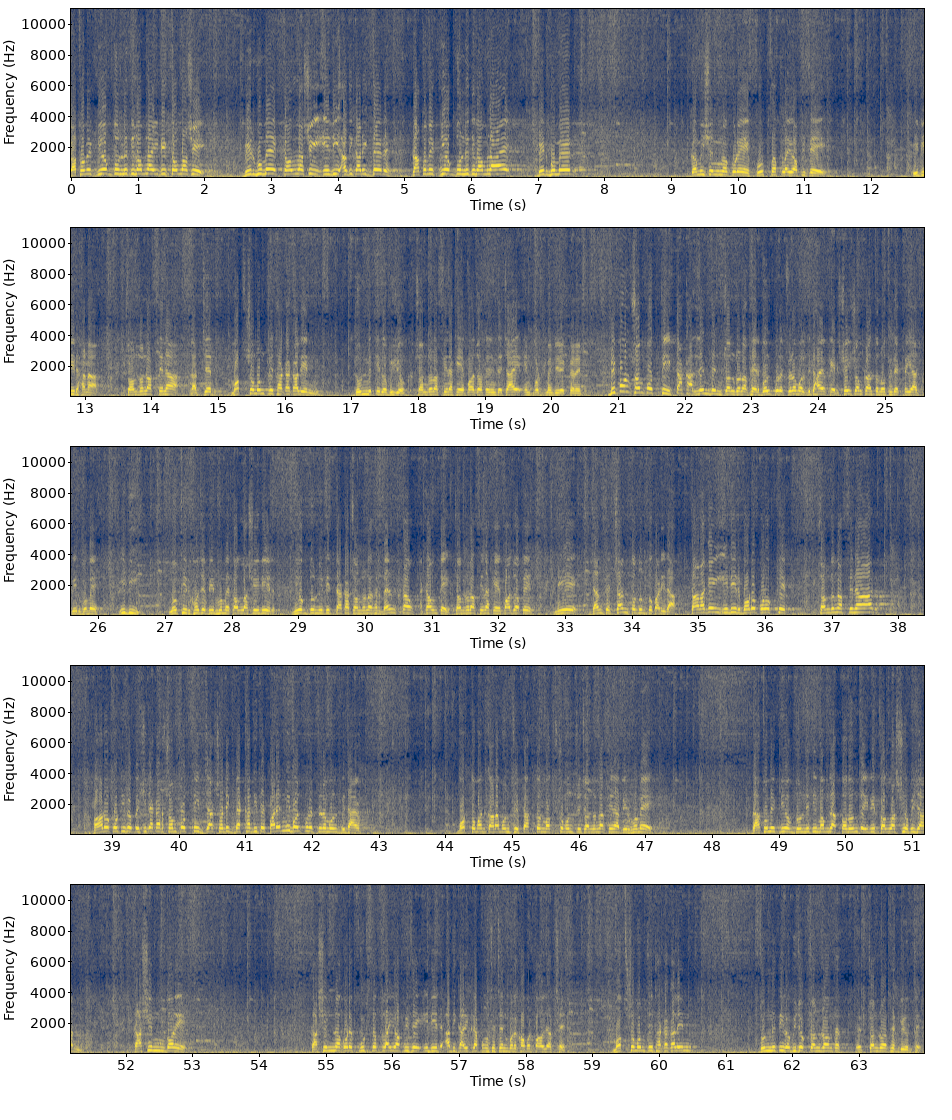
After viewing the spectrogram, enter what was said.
প্রাথমিক নিয়োগ দুর্নীতি মামলা ইডির তল্লাশি। বীরভূমে তল্লাশি ইডি আধিকারিকদের প্রাথমিক নিয়োগ দুর্নীতি মামলায় বীরভূমের কমিশন করে ফুড সাপ্লাই অফিসে ইডির হানা। চন্দ্রনাথ সিনহা রাজ্যের মৎস্যমন্ত্রী থাকাকালীন দুর্নীতির অভিযোগ। চন্দ্রনাথ সিনহাকে হেফাজতে নিতে চায় এনফোর্সমেন্ট ডিরেক্টরেট বিপুল সম্পত্তি, টাকা, লেনদেন চন্দ্রনাথের, বোলপুরে তৃণমূল বিধায়কের। সেই সংক্রান্ত নথি দেখতেই আজ বীরভূমে ইডি নথির খোঁজে বীরভূমে তল্লাশি ইডির। নিয়োগ দুর্নীতির টাকা চন্দ্রনাথের ব্যাংক অ্যাকাউন্টে চন্দ্রনাথ সিনহাকে হেফাজতে নিয়ে জানতে চান তদন্তকারীরা। তার আগেই ইডির বড় পদক্ষেপ, চন্দ্রনাথ সিনহার বারো কোটিরও বেশি টাকার সম্পত্তির যার সঠিক ব্যাখ্যা দিতে পারেননি বোলপুরের তৃণমূল বিধায়ক। বর্তমান কারামন্ত্রী, প্রাক্তন মৎস্যমন্ত্রী চন্দ্রনাথ সিনহা বীরভূমে প্রাথমিক নিয়োগ দুর্নীতি মামলার তদন্তে ইডির তল্লাশি অভিযান। কাশিমগড়ে কাশিমনগরে ফুড সাপ্লাই অফিসে ইডির আধিকারিকরা পৌঁছেছেন বলে খবর পাওয়া যাচ্ছে। মৎস্যমন্ত্রী থাকাকালীন দুর্নীতির অভিযোগ চন্দ্রনাথের চন্দ্রনাথের বিরুদ্ধে।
